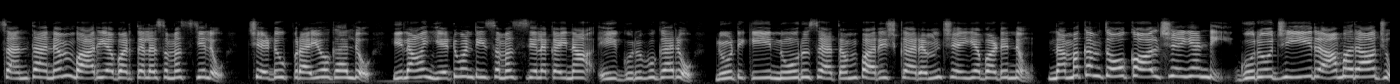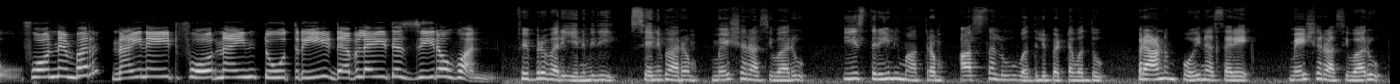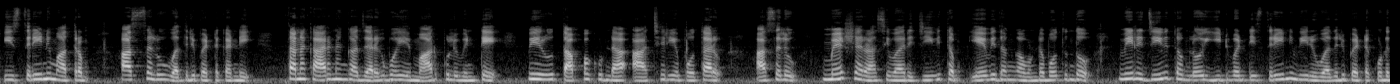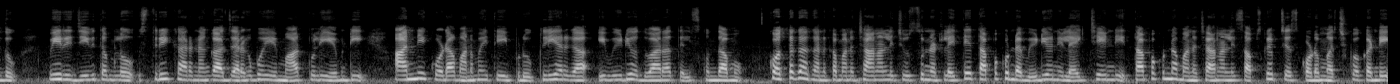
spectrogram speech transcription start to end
సంతానం భార్యాభర్తల సమస్యలు చెడు ప్రయోగాల్లో. ఇలా ఎటువంటి సమస్యలకైనా ఈ గురువు గారు నూటికి నూరు శాతం పరిష్కారం చేయబడును. నమ్మకంతో కాల్ చేయండి. Guruji Ramaraju. Phone number nine eight four nine two three double eight zero one. ఫిబ్రవరి ఎనిమిది శనివారం మేషరాశి వారు ఈ స్త్రీని మాత్రం అస్సలు వదిలిపెట్టవద్దు. ప్రాణం పోయినా సరే మేషరాశి వారు ఈ స్త్రీని మాత్రం అస్సలు వదిలిపెట్టకండి. తన కారణంగా జరగబోయే మార్పులు వింటే మీరు తప్పకుండా ఆశ్చర్యపోతారు. అసలు మేషరాశి వారి జీవితం ఏ విధంగా ఉండబోతుందో వీరి జీవితంలో ఇటువంటి స్త్రీని వీరు వదిలిపెట్టకూడదు. వీరి జీవితంలో స్త్రీ కారణంగా జరగబోయే మార్పులు ఏమిటి? అన్నీ కూడా మనమైతే ఇప్పుడు క్లియర్గా ఈ వీడియో ద్వారా తెలుసుకుందాము. కొత్తగా గనక మన ఛానల్ని చూస్తున్నట్లయితే తప్పకుండా వీడియోని లైక్ చేయండి. తప్పకుండా మన ఛానల్ని సబ్స్క్రైబ్ చేసుకోవడం మర్చిపోకండి.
